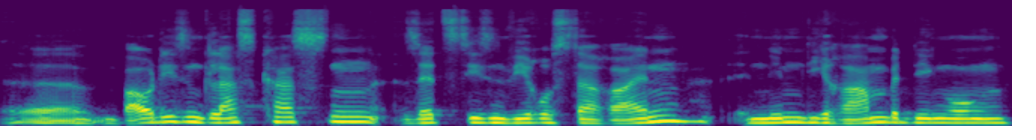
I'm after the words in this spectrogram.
äh, bau diesen Glaskasten, setz diesen Virus da rein, nimm die Rahmenbedingungen,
